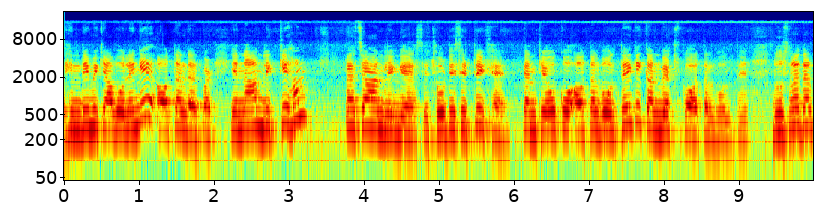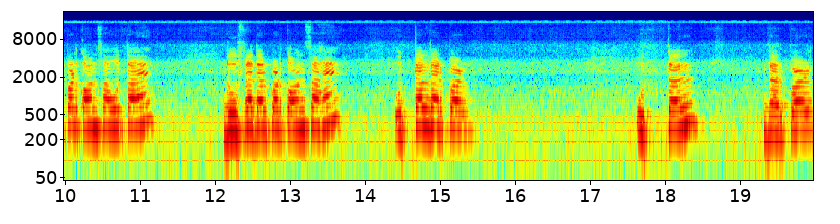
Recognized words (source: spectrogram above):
हिंदी में क्या बोलेंगे? अवतल दर्पण। ये नाम लिख के हम पहचान लेंगे ऐसे। छोटी सी ट्रिक है। कनकेओ को अवतल बोलते हैं कि कन्वेक्स को अवतल बोलते हैं। दूसरा दर्पण कौन सा होता है? दूसरा दर्पण कौन सा है? उत्तल दर्पण। उत्तल दर्पण।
